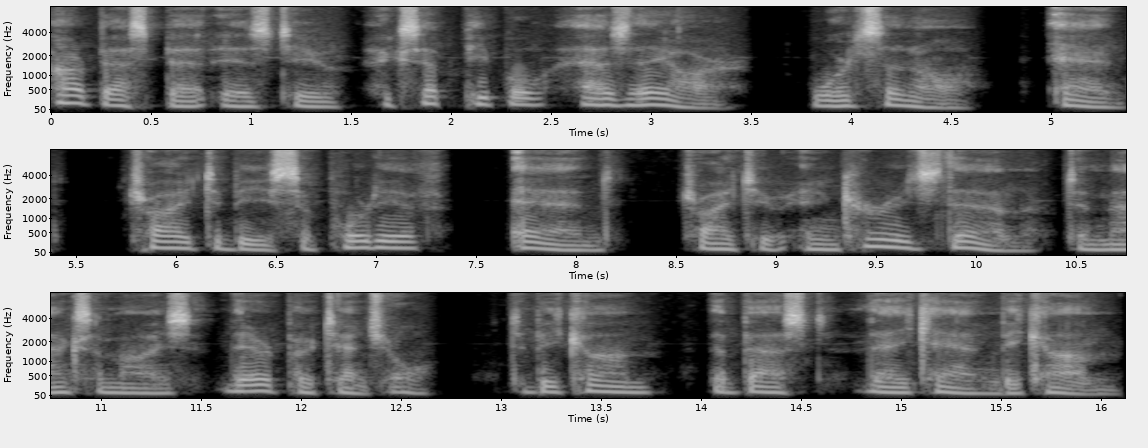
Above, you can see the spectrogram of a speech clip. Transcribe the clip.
Our best bet is to accept people as they are, warts and all, and try to be supportive and try to encourage them to maximize their potential to become the best they can become,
